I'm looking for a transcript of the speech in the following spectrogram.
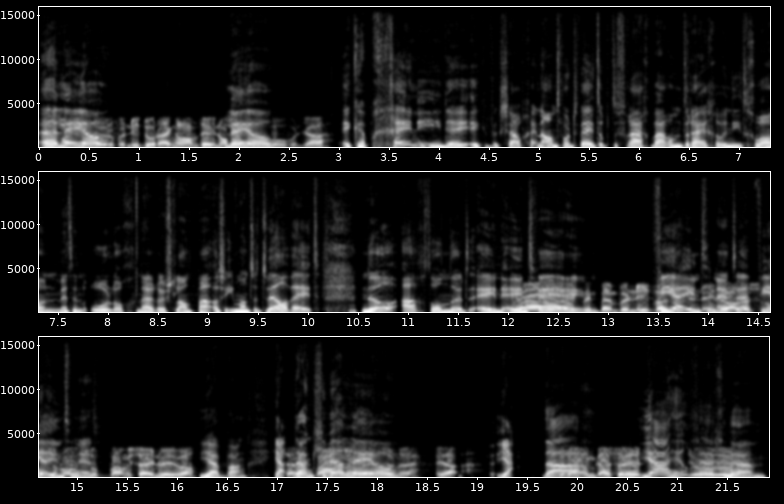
Maar Leo? ze durven niet door Engeland heen Leo? boven. Ja. Ik heb geen idee. Ik, ik zou geen antwoord weten op de vraag... waarom dreigen we niet gewoon met een oorlog naar Rusland? Maar als iemand het wel weet, 0800 Ja, ik 1121. ben benieuwd. wat Via internet, hè? Via op internet. op bang zijn, weet je wel. Ja, bang. Ja, Zijn dankjewel Leo. mensen, ja. Ja, dag. Bedankt. Ja, heel graag gedaan.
